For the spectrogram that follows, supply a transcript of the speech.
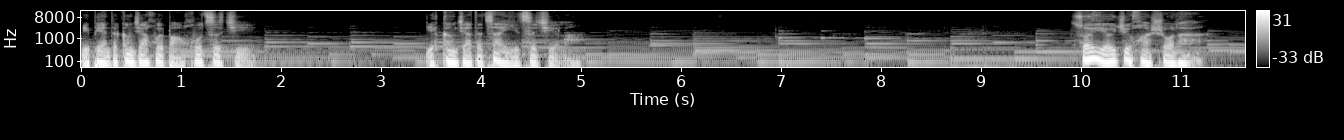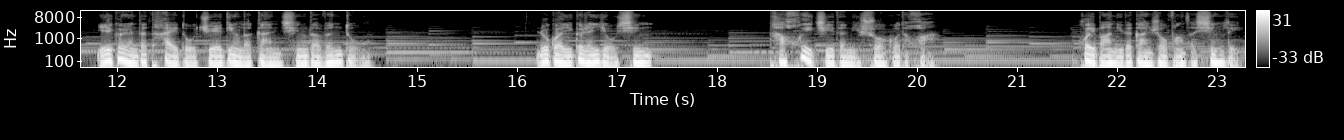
你变得更加会保护自己。也更加的在意自己了。所以有一句话说了，一个人的态度决定了感情的温度。如果一个人有心，他会记得你说过的话，会把你的感受放在心里。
